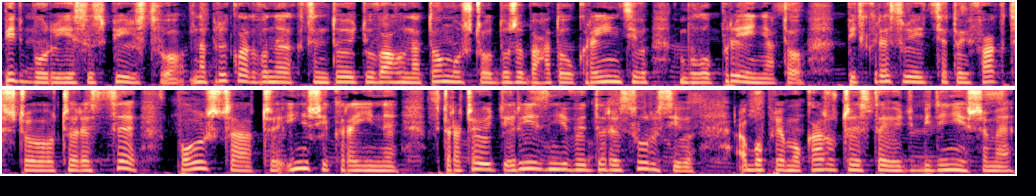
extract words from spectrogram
підбурює суспільство. Наприклад, вони акцентують увагу на тому, що дуже багато українців було прийнято. Підкреслюється той факт, що через це Польща чи інші країни втрачають різні види ресурсів або, прямо кажучи, стають біднішими.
